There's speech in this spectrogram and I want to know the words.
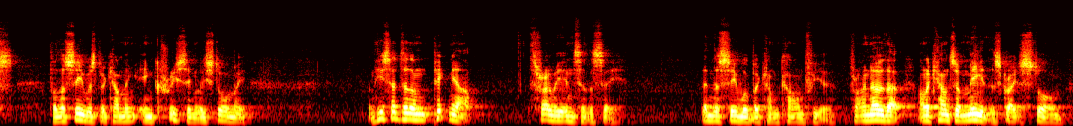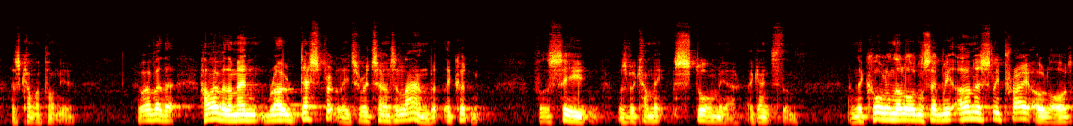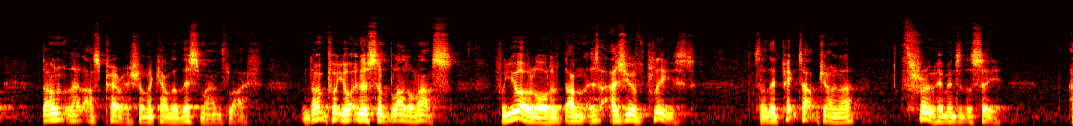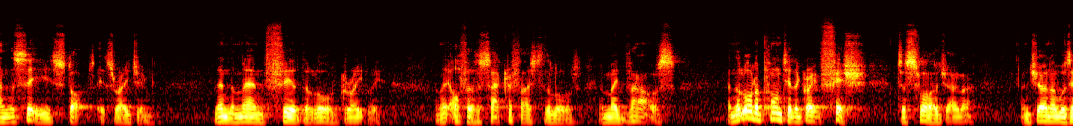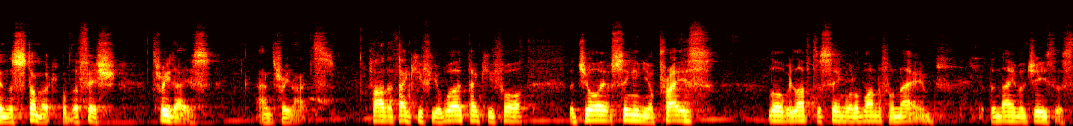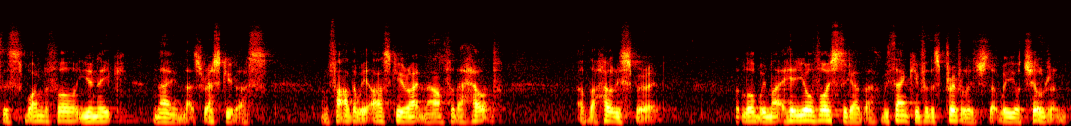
For the sea was becoming increasingly stormy. And he said to them, Pick me up, throw me into the sea. Then the sea will become calm for you. For I know that on account of me this great storm has come upon you. Whoever the, however, the men rowed desperately to return to land, but they couldn't, for the sea was becoming stormier against them. And they called on the Lord and said, We earnestly pray, O Lord, don't let us perish on account of this man's life. And don't put your innocent blood on us. For you, O Lord, have done as you have pleased. So they picked up Jonah, threw him into the sea, and the sea stopped its raging. Then the men feared the Lord greatly, and they offered a sacrifice to the Lord and made vows. And the Lord appointed a great fish to swallow Jonah. And Jonah was in the stomach of the fish three days and three nights. Father, thank you for your word. Thank you for the joy of singing your praise. Lord, we love to sing what a wonderful name, the name of Jesus, this wonderful, unique name that's rescued us. And Father, we ask you right now for the help of the Holy Spirit that, Lord, we might hear your voice together. We thank you for this privilege that we're your children.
